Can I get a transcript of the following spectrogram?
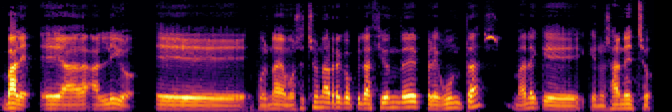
Vale, eh, al lío. Eh, pues nada, hemos hecho una recopilación de preguntas, ¿vale? Que, que nos han hecho.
